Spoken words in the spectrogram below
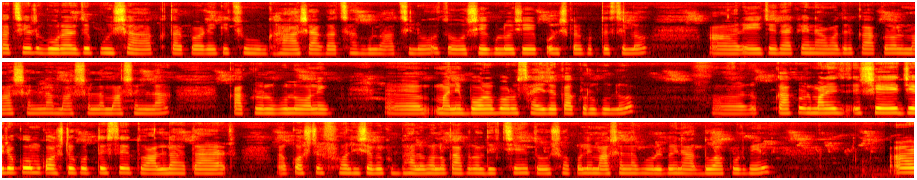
গাছের গোড়ার যে পুঁই শাক, তারপরে কিছু ঘাস, আগাছাগুলো আছিল, তো সেগুলো সে পরিষ্কার করতেছিল। আর এই যে দেখেন আমাদের কাকরোল, মাশাল্লাহ মাশাল্লাহ মাশাল্লাহ। কাকরোলগুলো অনেক মানে বড় বড় সাইজের কাকরোলগুলো। আর কাকরোল মানে সে যেরকম কষ্ট করতেছে, তো আল্লাহ তার কষ্টের ফল হিসাবে খুব ভালো ভালো কাকরোল দিচ্ছে। তো সকলে মাশাল্লাহ বলবেন আর দোয়া করবেন। আর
